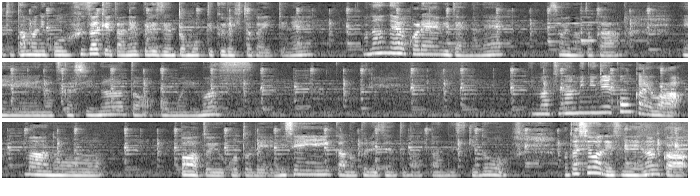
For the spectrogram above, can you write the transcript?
あとたまにこうふざけたねプレゼントを持ってくる人がいてね「もうなんだよこれ」みたいなね。そういうのとか、えー懐かしいなと思います、まあ、ちなみにね今回はまああのバーということで2000円以下のプレゼントだったんですけど私はですねなんか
